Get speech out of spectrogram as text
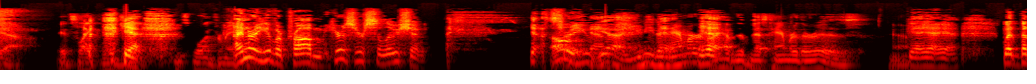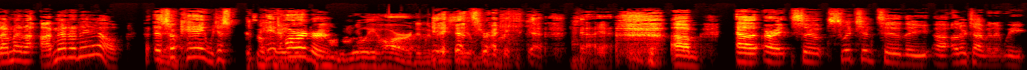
Yeah, it's like yeah, useful information. I know you have a problem. Here's your solution. Yes, oh, right, you, yeah. yeah. you need a hammer. Yeah. I have the best hammer there is. Yeah. yeah, yeah, yeah. But but I'm not a, I'm not a nail. It's yeah. okay. We just it's hit okay. harder. really hard, and yeah, that's right. Yeah, yeah, yeah. Um, uh, all right. So switching to the uh, other topic that we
